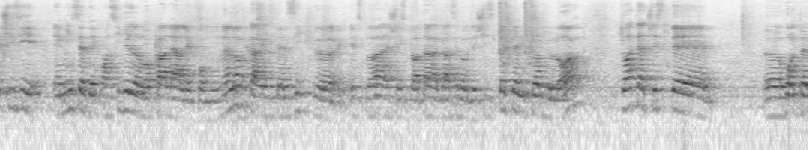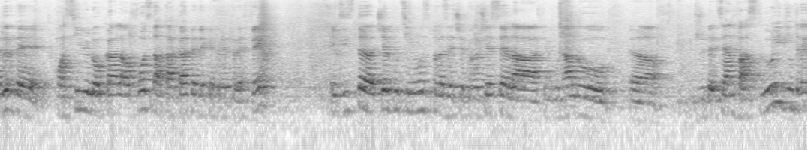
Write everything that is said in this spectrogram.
decizii emise de consiliile locale ale comunelor care interzic uh, explorarea și exploatarea gazelor de șist pe teritoriul lor. Toate aceste hotărâri de Consiliu Local au fost atacate de către prefect. Există cel puțin 11 procese la Tribunalul uh, Județean Vaslui, dintre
